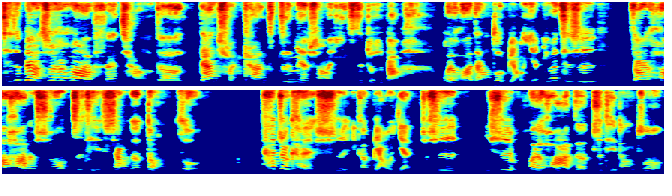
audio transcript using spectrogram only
其实表演式绘画非常的单纯，看字面上的意思就是把绘画当做表演，因为其实，在画画的时候，肢体上的动作，它就可以是一个表演，就是你是绘画的肢体动作，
